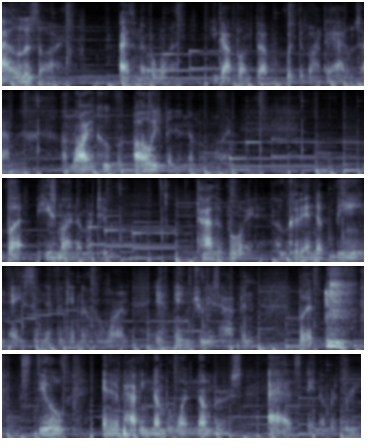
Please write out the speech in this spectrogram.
Lazard as number one. He got bumped up with Davante Adams out. Amari Cooper always been the number one, but he's my number two. Tyler Boyd, who could end up being a significant number one if injuries happen, but still ended up having number one numbers as a number three.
